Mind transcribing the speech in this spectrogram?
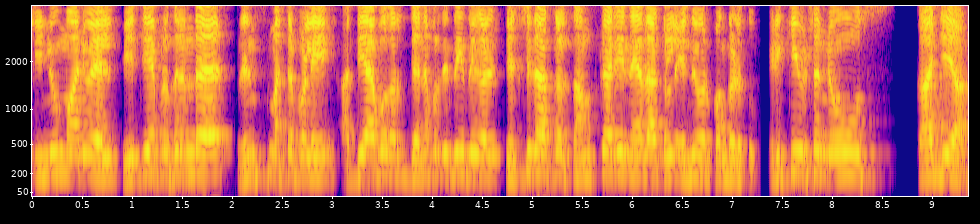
Shinu Manuel P T A president Prince Mattappally അധ്യാപകർ ജനപ്രതിനിധികൾ രക്ഷിതാക്കൾ സാംസ്കാരിക നേതാക്കൾ എന്നിവർ പങ്കെടുത്തു. Idukki vision news Kanchiyar.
